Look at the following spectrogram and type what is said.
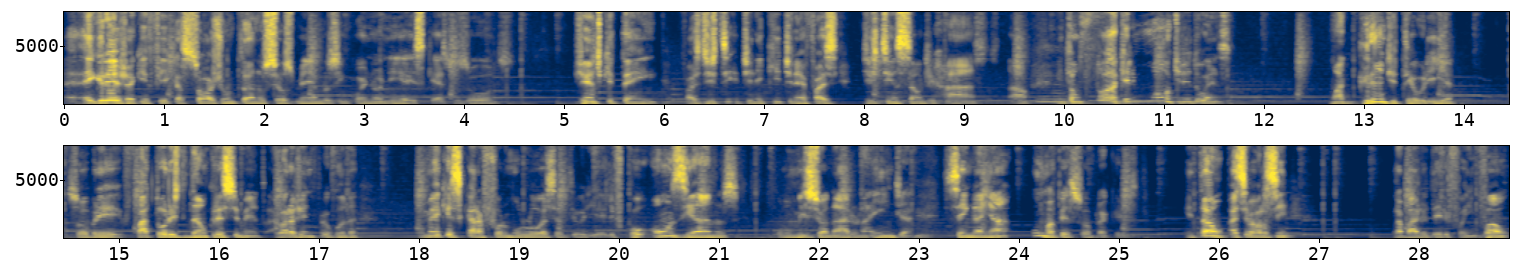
é a igreja que fica só juntando os seus membros em koinonia, esquece os outros. Gente que tem faz etiniquite, né, faz distinção de raças, tal. Hum, Então todo aquele monte de doença. Uma grande teoria sobre fatores de não crescimento. Agora a gente pergunta, como é que esse cara formulou essa teoria? Ele ficou 11 anos como missionário na Índia sem ganhar uma pessoa para Cristo. Então, aí você fala assim, o trabalho dele foi em vão?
